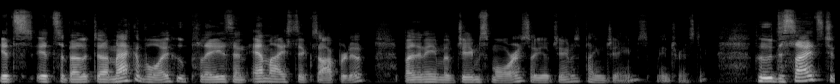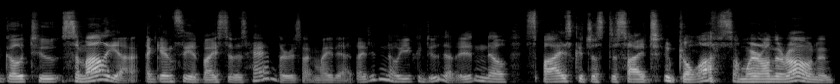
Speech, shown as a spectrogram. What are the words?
it's it's about uh, McAvoy who plays an MI6 operative by the name of James Moore. So you have James playing James, interesting, who decides to go to Somalia against the advice of his handlers. I might add. I didn't know you could do that. I didn't know spies could just decide to go off somewhere on their own and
